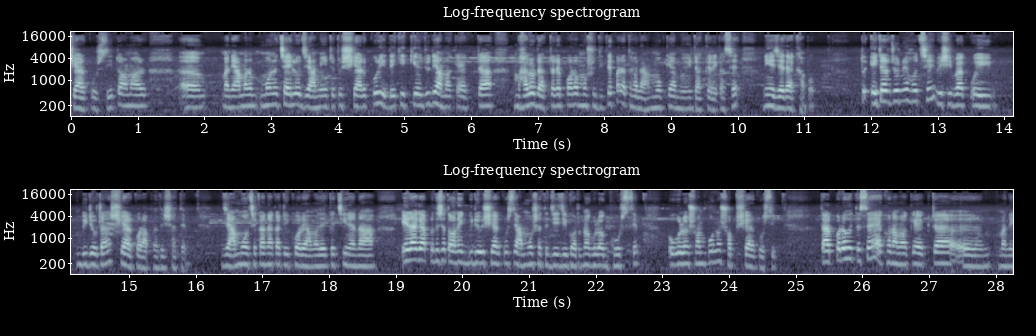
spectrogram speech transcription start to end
শেয়ার করছি। তো আমার মানে আমার মনে চাইলো যে আমি এটা একটু শেয়ার করি, দেখি কেউ যদি আমাকে একটা ভালো ডাক্তারের পরামর্শ দিতে পারে, তাহলে আম্মুকে আমি ওই ডাক্তারের কাছে নিয়ে যেয়ে দেখাবো। তো এটার জন্য হচ্ছে বেশিরভাগ ওই ভিডিওটা শেয়ার করা আপনাদের সাথে। যে আম্মু হচ্ছে কান্নাকাটি করে, আমাদেরকে চিনে না। এর আগে আপনাদের সাথে অনেক ভিডিও শেয়ার করছি, আম্মুর সাথে যে যে ঘটনাগুলো ঘটছে, ওগুলো সম্পূর্ণ সব শেয়ার করছি। তারপরে হইতেছে এখন আমাকে একটা মানে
